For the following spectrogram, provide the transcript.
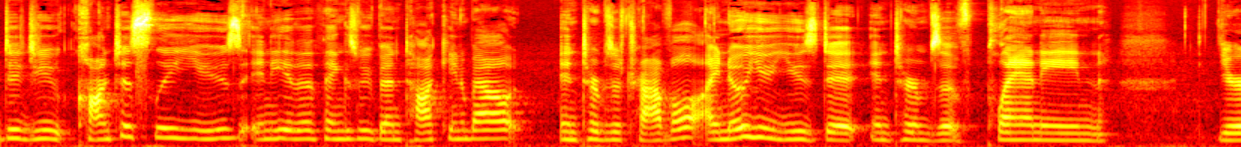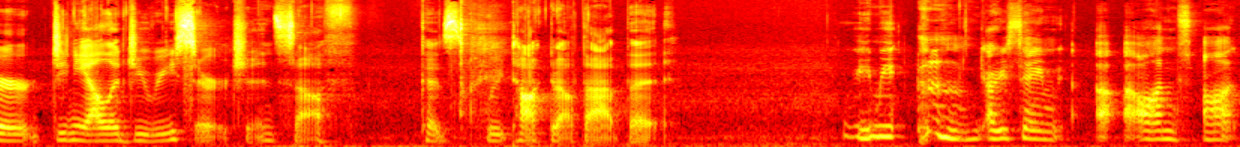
did you consciously use any of the things we've been talking about in terms of travel? I know you used it in terms of planning your genealogy research and stuff cuz we talked about that, but You mean? are you saying uh, on on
